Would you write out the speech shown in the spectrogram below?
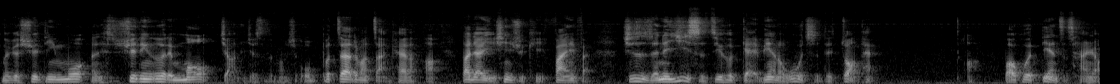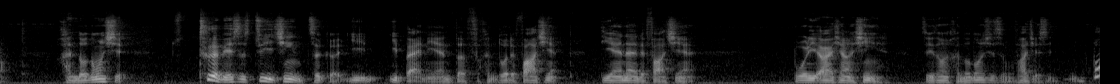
那个薛定谔，嗯，薛定谔的猫讲的就是这东西，我不在这方展开了啊。大家有兴趣可以翻一翻。其实人的意识最后改变了物质的状态，啊，包括电子缠绕，很多东西，特别是最近这个一一百年的很多的发现，DNA 的发现，玻璃二象性这些东西，很多东西是无法解释，包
